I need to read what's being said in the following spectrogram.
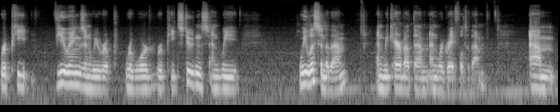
repeat viewings and we re- reward repeat students and we we listen to them and we care about them and we're grateful to them. Um,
